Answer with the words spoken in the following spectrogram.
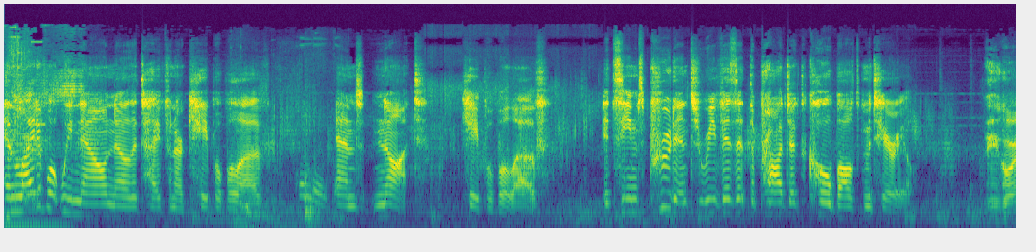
In light of what we now know the Typhon are capable of, and not capable of, it seems prudent to revisit the Project Cobalt material. Igwe,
